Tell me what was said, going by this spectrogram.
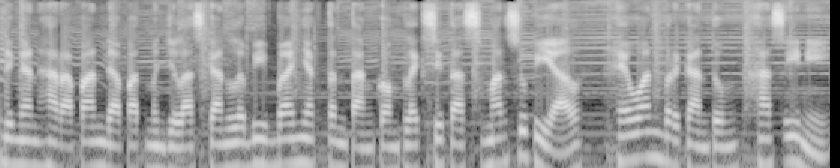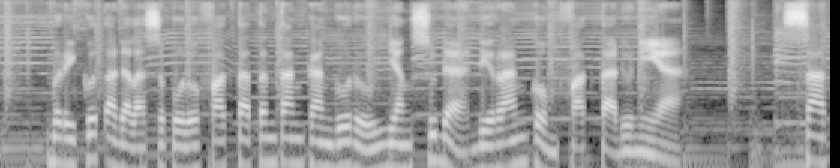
dengan harapan dapat menjelaskan lebih banyak tentang kompleksitas marsupial, hewan berkantung, khas ini. Berikut adalah 10 fakta tentang kanguru yang sudah dirangkum fakta dunia. 1.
